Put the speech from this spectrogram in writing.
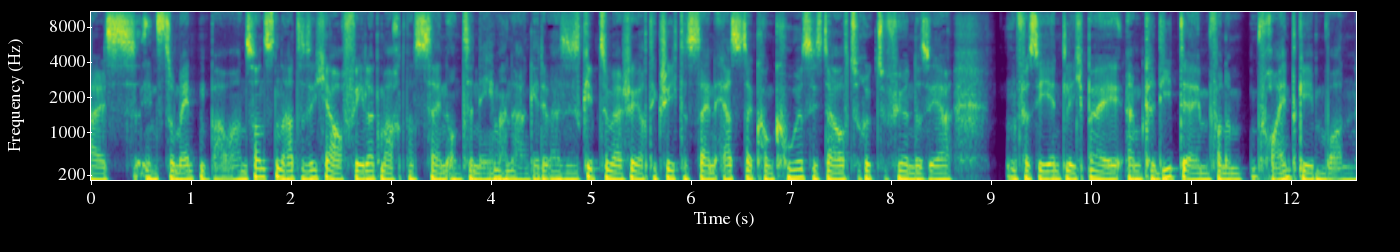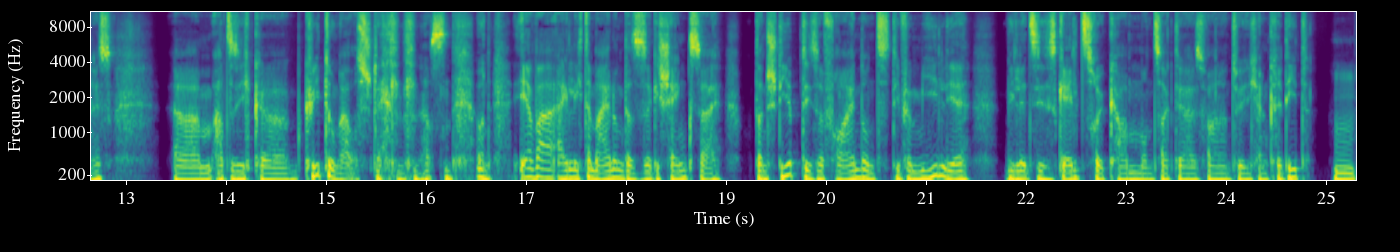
als Instrumentenbauer. Ansonsten hat er sicher auch Fehler gemacht, was sein Unternehmen angeht. Also es gibt zum Beispiel auch die Geschichte, dass sein erster Konkurs ist darauf zurückzuführen, dass er versehentlich bei einem Kredit, der ihm von einem Freund gegeben worden ist, ähm, hat er sich Quittung ausstellen lassen. Und er war eigentlich der Meinung, dass es ein Geschenk sei. Dann stirbt dieser Freund und die Familie will jetzt dieses Geld zurückhaben und sagt, ja, es war natürlich ein Kredit. Hm.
